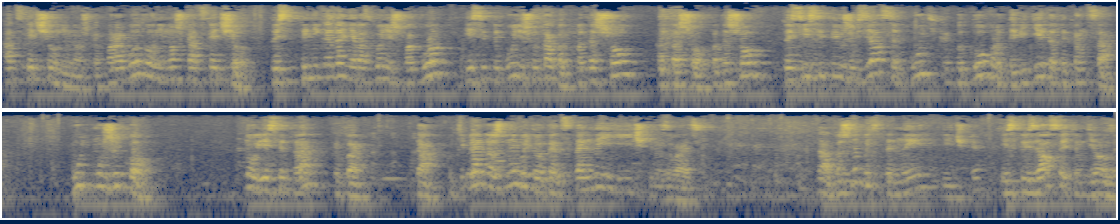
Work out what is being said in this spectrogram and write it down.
отскочил немножко, поработал, немножко отскочил. То есть ты никогда не разгонишь вагон, если ты будешь вот так вот подошел, отошел, подошел. То есть если ты уже взялся, будь как бы добр, доведи это до конца. Будь мужиком. Ну, если да, как бы, да, у тебя должны быть вот эти стальные яички называются. Да, должны быть стальные яички. Если ты этим делом,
